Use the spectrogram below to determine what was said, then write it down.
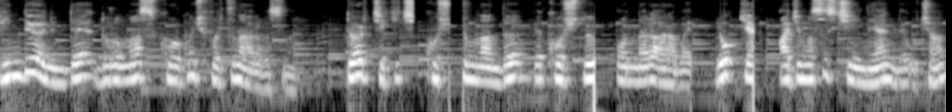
Bindi önünde durulmaz korkunç fırtına arabasına. Dört çekiç koşumlandı ve koştu onları arabaya. Yokken acımasız çiğneyen ve uçan,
